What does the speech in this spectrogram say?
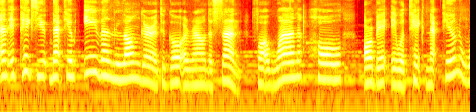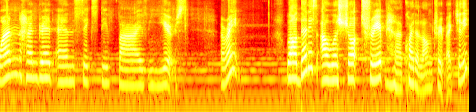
And it takes you Neptune even longer to go around the Sun for one whole orbit, it will take Neptune 165 years. All right. Well, that is our short trip, quite a long trip actually,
